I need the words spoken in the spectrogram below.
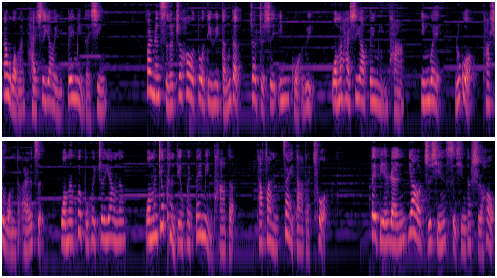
但我们还是要以悲悯的心。犯人死了之后堕地狱等等，这只是因果律，我们还是要悲悯他，因为。如果他是我们的儿子，我们会不会这样呢？我们就肯定会悲悯他的。他犯再大的错，被别人要执行死刑的时候，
